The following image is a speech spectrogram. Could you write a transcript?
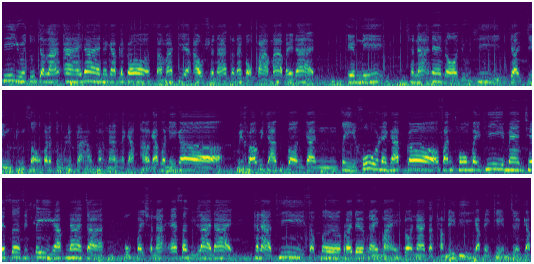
ที่ยูเวนตุสจะล้างอายได้นะครับ แล้วก็สามารถที่จะเอาชนะทางด้าของปาม่าไปได้ เกมนี้ชนะแน่นอนอยู่ที่จะจริงถึง 2 ประตูหรือเปล่าเท่านั้นแหละครับ เอาครับวันนี้ก็วิเคราะห์วิจารณ์ฟุตบอลกันตีคู่นะครับ ก็ฟันธงไปที่แมนเชสเตอร์ซิตี้ครับ น่าจะบุกไปชนะแอสตันวิลล่าได้ ขณะที่สเปอร์ประเดิมนายใหม่ก็น่าจะทำได้ดีครับในเกมเจอกับ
